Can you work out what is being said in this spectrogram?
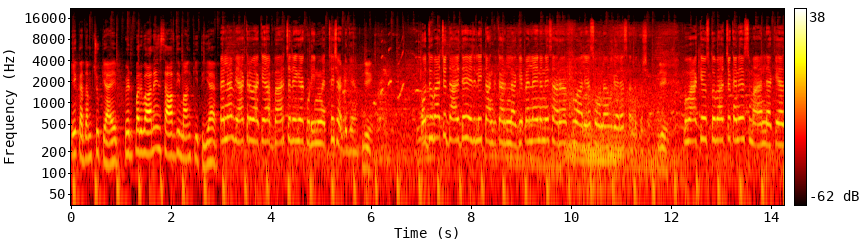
ਇਹ ਕਦਮ ਚੁੱਕਿਆ ਹੈ। ਪੀੜਤ ਪਰਿਵਾਰ ਨੇ ਇਨਸਾਫ ਦੀ ਮੰਗ ਕੀਤੀ ਹੈ। ਪਹਿਲਾਂ ਵਿਆਹ ਕਰਵਾ ਕੇ ਆ ਬਾਹਰ ਚਲੇ ਗਿਆ ਕੁੜੀ ਨੂੰ ਇੱਥੇ ਛੱਡ ਗਿਆ। ਜੀ। ਉਦੋਂ ਬਾਅਦ ਚ ਦਾਜ ਦਹੇਜ ਲਈ ਤੰਗ ਕਰਨ ਲੱਗੇ ਪਹਿਲਾਂ ਇਹਨਾਂ ਨੇ ਸਾਰਾ ਪਵਾ ਲਿਆ ਸੋਨਾ ਵਗੈਰਾ ਸਾਰਾ ਕੁਝ ਜੀ। ਪਵਾ ਕੇ ਉਸ ਤੋਂ ਬਾਅਦ ਚ ਕਹਿੰਦੇ ਸਮਾਨ ਲੈ ਕੇ ਆ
